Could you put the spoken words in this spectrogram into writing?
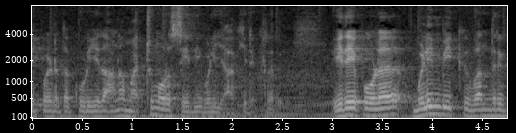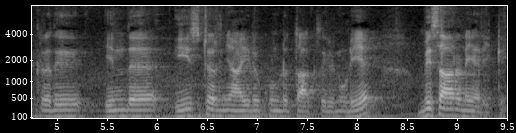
ஏற்படுத்தக்கூடியதான மற்றொரு செய்தி வெளியாகி இருக்கிறது இதே போல் விளிம்பிக்கு வந்திருக்கிறது இந்த ஈஸ்டர் ஞாயிறு குண்டு தாக்குதலினுடைய விசாரணை அறிக்கை.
